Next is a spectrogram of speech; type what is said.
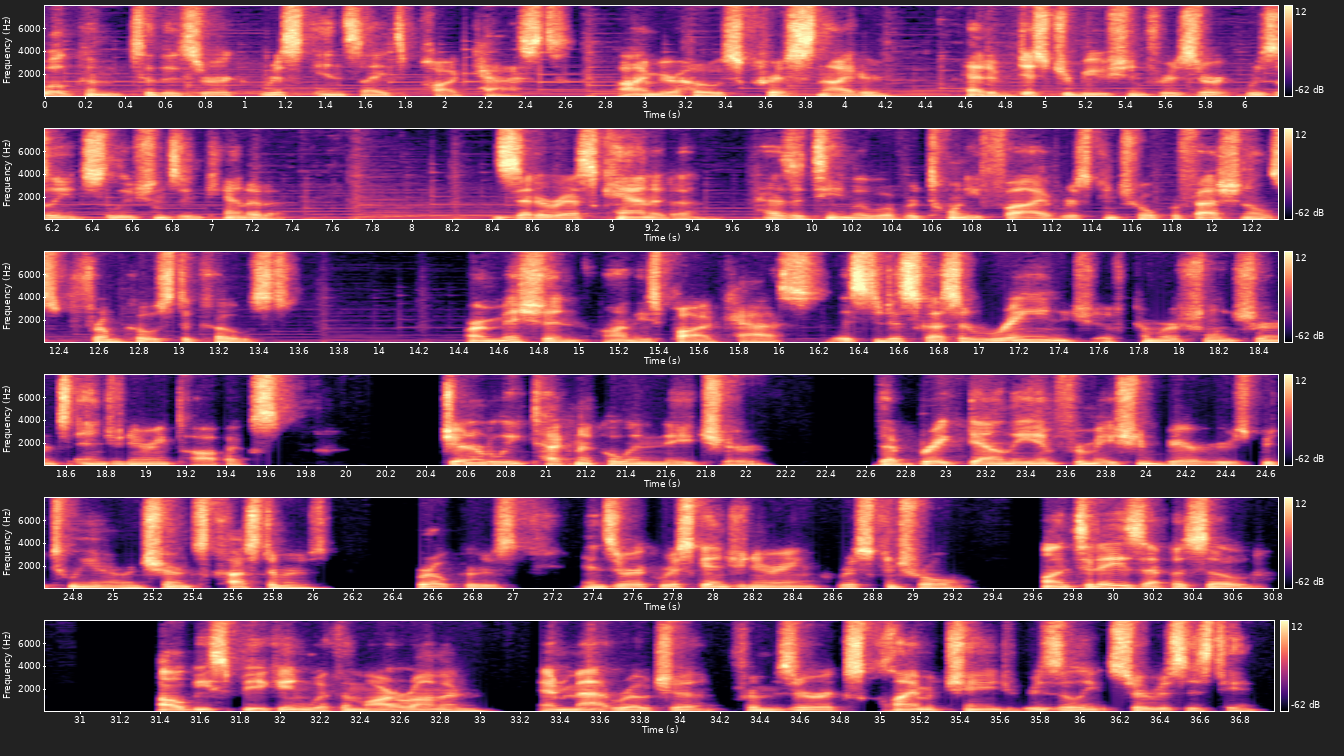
welcome to the Zurich Risk Insights podcast. I'm your host, Chris Snider, head of distribution for Zurich Resilience Solutions in Canada. ZRS Canada has a team of over 25 risk control professionals from coast to coast. Our mission on these podcasts is to discuss a range of commercial insurance engineering topics, generally technical in nature, that break down the information barriers between our insurance customers, brokers, and Zurich Risk Engineering Risk Control. On today's episode, I'll be speaking with Amar Rahman and Matt Rocha from Zurich's Climate Change Resilience Services team.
